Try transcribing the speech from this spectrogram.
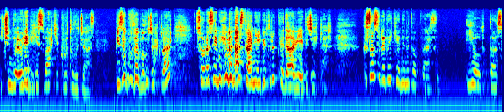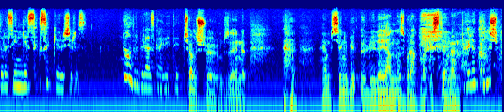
İçimde öyle bir his var ki kurtulacağız. Bizi burada bulacaklar. Sonra seni hemen hastaneye götürüp tedavi edecekler. Kısa sürede kendini toplarsın. İyi olduktan sonra seninle sık sık görüşürüz. Ne olur biraz gayret et. Çalışıyorum Zeynep. Hem seni bir ölüyle yalnız bırakmak istemem. Böyle konuşma.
